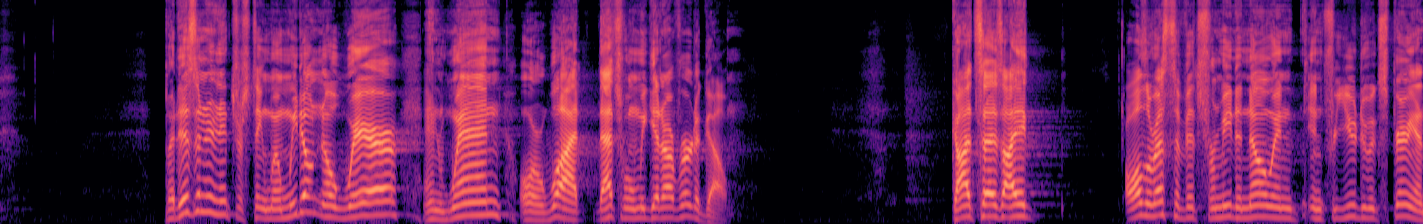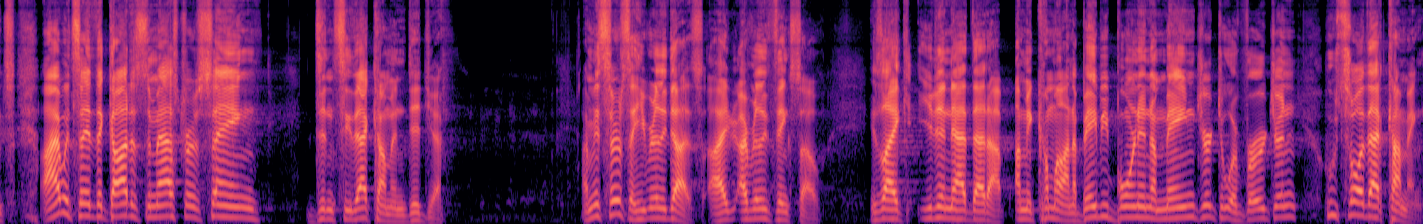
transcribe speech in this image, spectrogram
But isn't it interesting when we don't know where and when or what, that's when we get our vertigo. God says, I all the rest of it's for me to know and, and for you to experience. I would say that God is the master of saying, Didn't see that coming, did you? I mean, seriously, he really does. I, I really think so. He's like, you didn't add that up. I mean, come on, a baby born in a manger to a virgin, who saw that coming?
